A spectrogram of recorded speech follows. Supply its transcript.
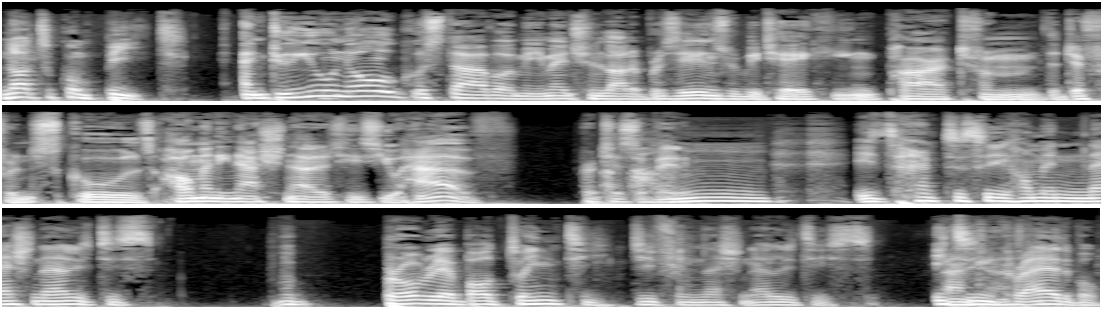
not to compete. and do you know, Gustavo? I mean, you mentioned a lot of Brazilians will be taking part from the different schools. How many nationalities you have participating? Mm, it's hard to say how many nationalities. Probably about twenty different nationalities. It's Fantastic. incredible.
